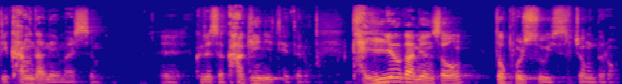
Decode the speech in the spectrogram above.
우리 강단의 말씀. 예, 그래서 각인이 되도록 달려가면서 또 볼 수 있을 정도로.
